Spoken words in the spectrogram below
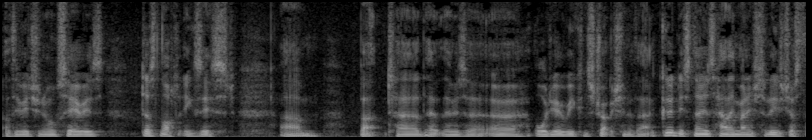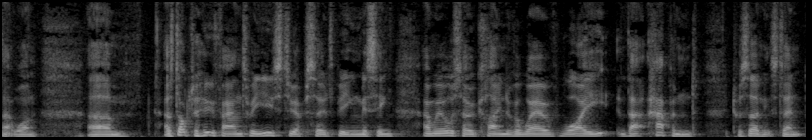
of the original series does not exist. Um, but uh, there, there is a, a, audio reconstruction of that. Goodness knows how they managed to lose just that one. Um, as Doctor Who fans, we're used to episodes being missing, and we're also kind of aware of why that happened to a certain extent.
